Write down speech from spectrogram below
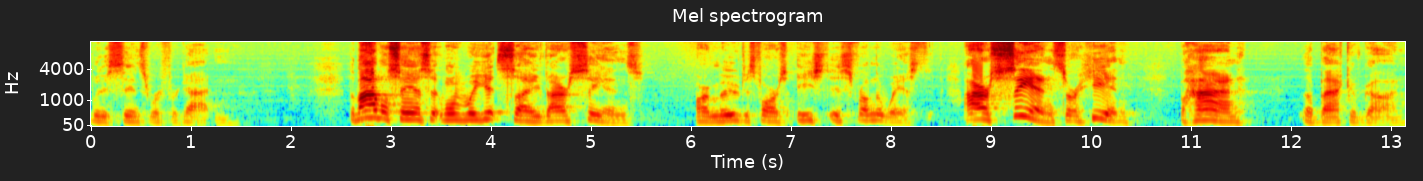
but his sins were forgotten. The Bible says that when we get saved, our sins are moved as far as east is from the west. Our sins are hidden behind the back of God.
